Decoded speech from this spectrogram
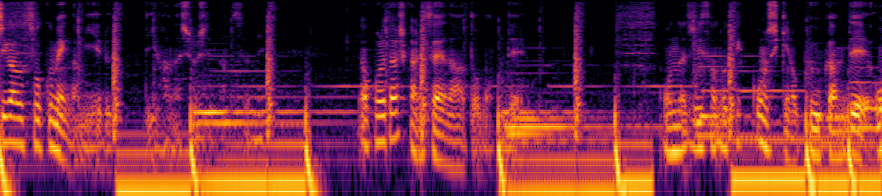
違う側面が見えるっていう話をしてたんですよね。これ確かにそうやなと思って。同じその結婚式の空間で同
